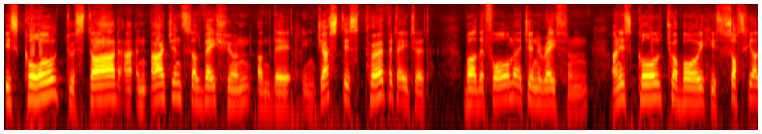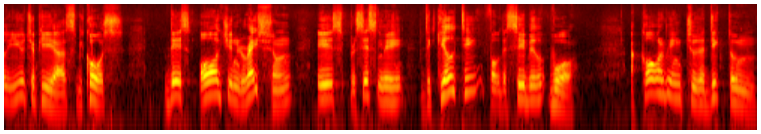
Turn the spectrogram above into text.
is called to start an urgent salvation of the injustice perpetrated by the former generation and is called to avoid his social utopias because this old generation is precisely the guilty for the civil war. According to the dictum,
